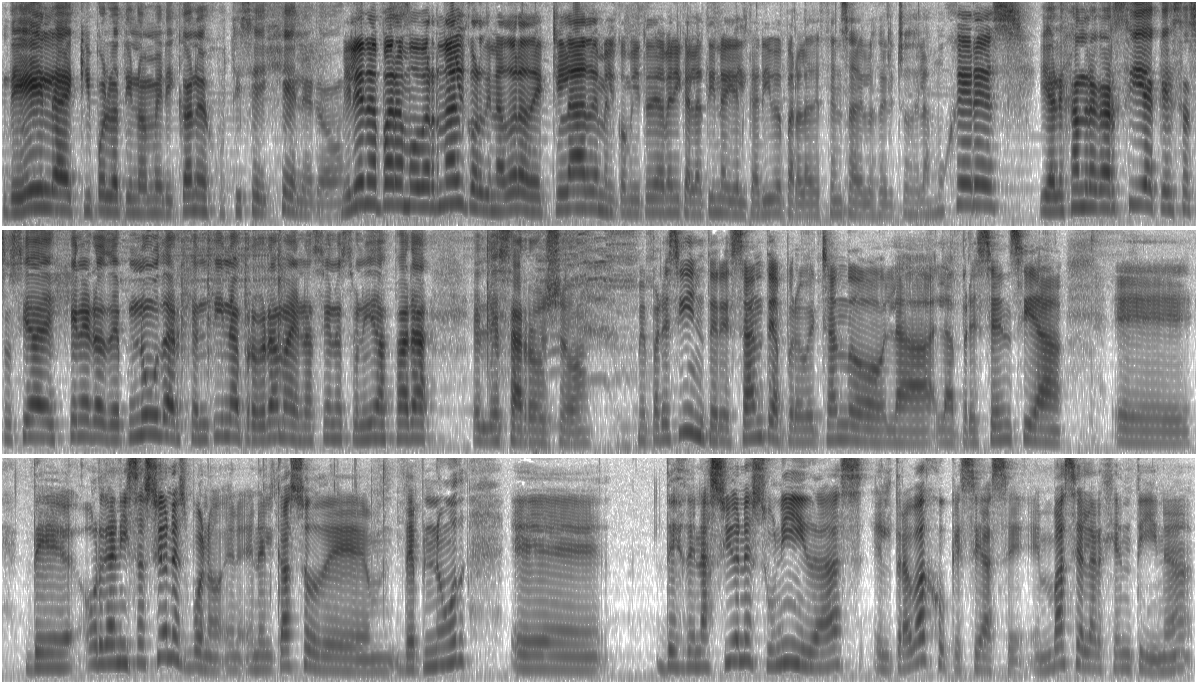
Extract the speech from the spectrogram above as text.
de ELA, Equipo Latinoamericano de Justicia y Género. Milena Páramo Bernal, coordinadora de CLADEM, el Comité de América Latina y el Caribe para la Defensa de los Derechos de las Mujeres. Y Alejandra García, que es asociada de género de PNUD Argentina, Programa de Naciones Unidas para el Desarrollo. Me parecía interesante, aprovechando la, la presencia eh, de organizaciones, bueno, en, en el caso de, de PNUD, eh, desde Naciones Unidas, el trabajo que se hace en base a la Argentina,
